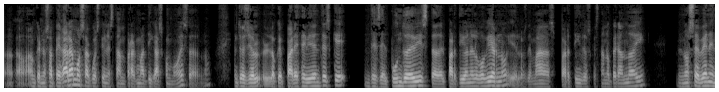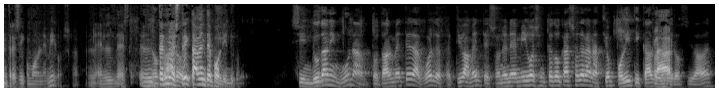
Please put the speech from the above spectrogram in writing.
Aunque nos apegáramos a cuestiones tan pragmáticas como esas. ¿no? Entonces, yo lo que parece evidente es que, desde el punto de vista del partido en el gobierno y de los demás partidos que están operando ahí, no se ven entre sí como enemigos. En el, término estrictamente político. Sin duda ninguna, totalmente de acuerdo, efectivamente. Son enemigos en todo caso de la nación política, de los ciudadanos.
